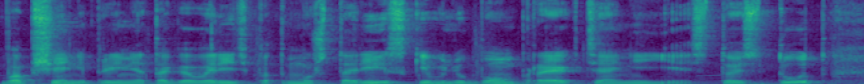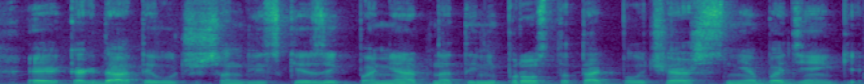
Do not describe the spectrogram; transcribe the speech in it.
вообще не принято говорить, потому что риски в любом проекте они есть. То есть тут, э, когда ты учишь английский язык, понятно, ты не просто так получаешь с неба деньги.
